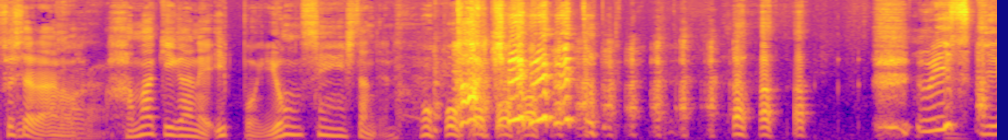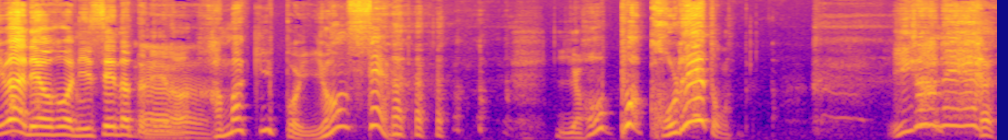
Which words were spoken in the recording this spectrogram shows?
そしたらあの葉巻がね1本4000円したんだよね ウイスキーは両方2000円だったんだけど、うん。葉巻1本4000やっばこれと思って。いらねえ。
